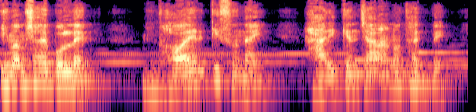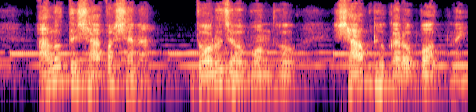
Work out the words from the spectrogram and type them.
ইমাম সাহেব বললেন, ভয়ের কিছু নাই, হারিকেন জ্বালানো থাকবে। আলোতে সাপ আসে না দরজাও বন্ধ, সাপ ঢোকারও পথ নাই।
